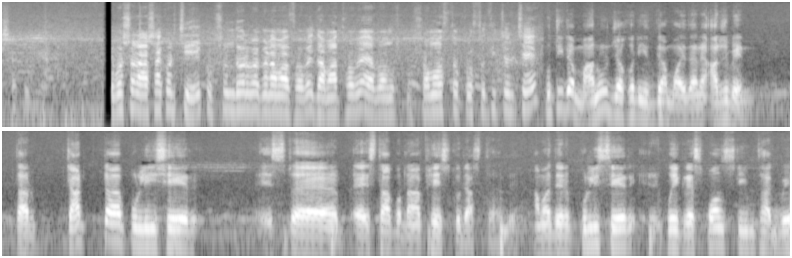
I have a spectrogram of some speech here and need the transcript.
আশা করি। এবছর আশা করছি খুব সুন্দরভাবে নামাজ হবে, জামাত হবে এবং সমস্ত প্রস্তুতি চলছে। প্রতিটা মানুষ যখন ঈদগাহ ময়দানে আসবেন, তার চারটা পুলিশের স্থাপনা ফেস করে আসতে হবে। আমাদের পুলিশের কুইক রেসপন্স টিম থাকবে,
